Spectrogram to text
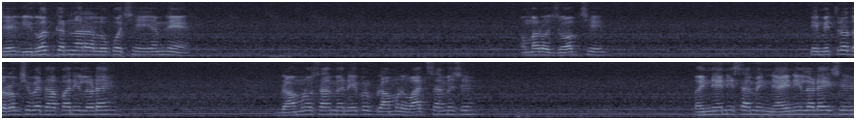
જે વિરોધ કરનારા લોકો છે, એમને અમારો જોબ છે. કે મિત્રો ધરમસિંહભાઈ થાપાની લડાઈ, બ્રાહ્મણો સામે નહીં, પણ બ્રાહ્મણવાદ સામે છે. અન્યાયની સામે ન્યાયની લડાઈ છે.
